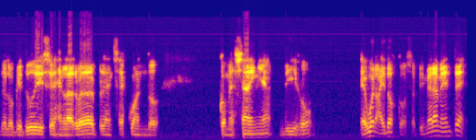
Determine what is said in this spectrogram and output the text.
de lo que tú dices en la rueda de prensa, es cuando Comesaña dijo, bueno, hay dos cosas. Primeramente,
